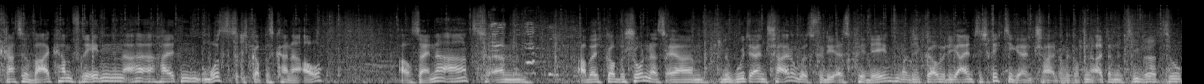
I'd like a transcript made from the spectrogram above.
krasse Wahlkampfreden äh, halten muss. Ich glaube, das kann er auch, auf seine Art. Ähm, aber ich glaube schon, dass er eine gute Entscheidung ist für die SPD und ich glaube, die einzig richtige Entscheidung. Ich glaube, eine Alternative dazu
